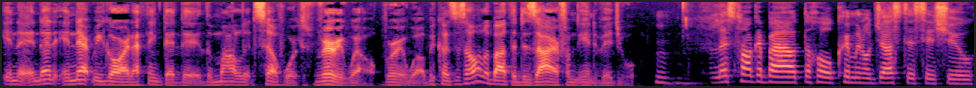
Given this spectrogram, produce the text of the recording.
in, the, in, that, in that regard, I think that the, the model itself works very well, very well, because it's all about the desire from the individual. Mm-hmm. Let's talk about the whole criminal justice issue.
